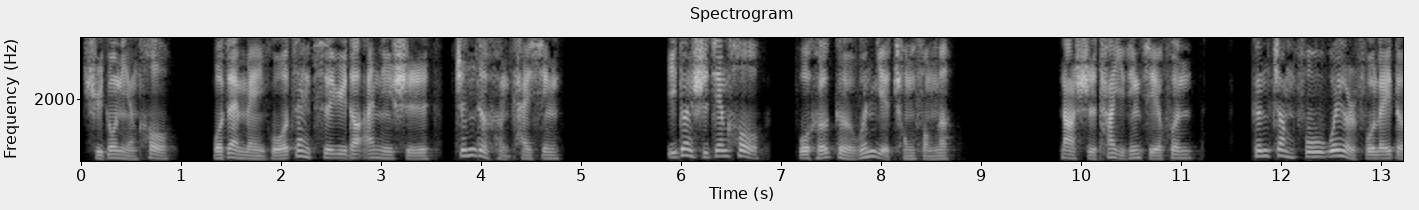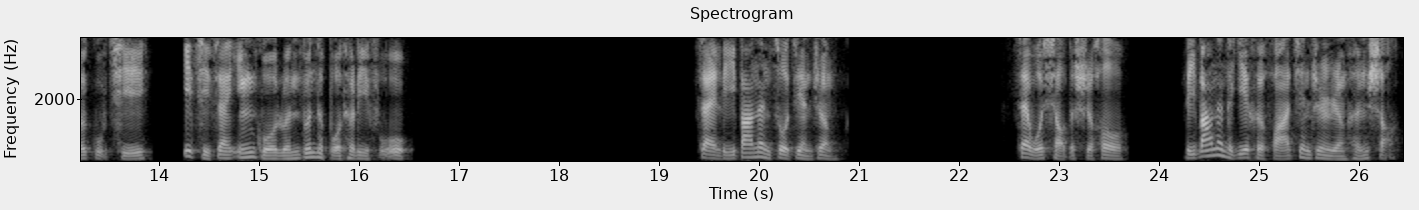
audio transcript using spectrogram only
许多年后，我在美国再次遇到安妮时，真的很开心。一段时间后，我和葛温也重逢了。那时她已经结婚，跟丈夫威尔弗雷德古奇一起在英国伦敦的伯特利服务。在黎巴嫩做见证。在我小的时候，黎巴嫩的耶和华见证人很少，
